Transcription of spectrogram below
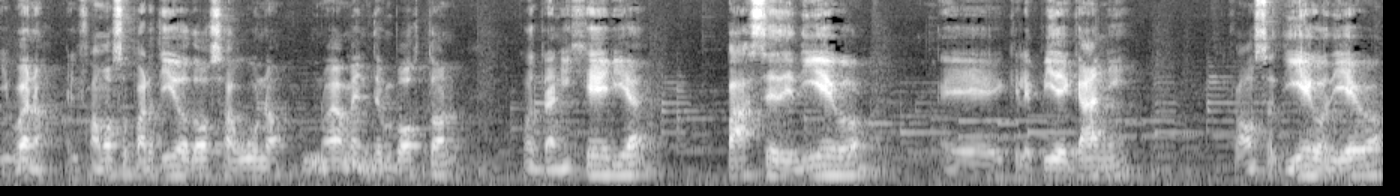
Y bueno, el famoso partido 2 a 1, nuevamente en Boston, contra Nigeria. Pase de Diego, que le pide Cani. El famoso Diego, Diego.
